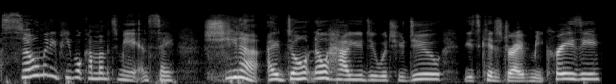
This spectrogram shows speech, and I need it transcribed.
so many people come up to me and say, Sheena, I don't know how you do what you do. These kids drive me crazy,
